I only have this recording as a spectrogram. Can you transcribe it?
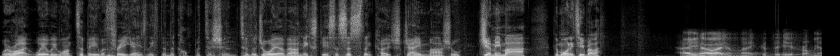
We're right where we want to be with three games left in the competition. To the joy of our next guest, assistant coach James Marshall, Jimmy Ma. Good morning to you, brother. Hey, how are you, mate? Good to hear from you.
